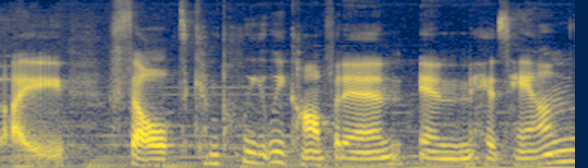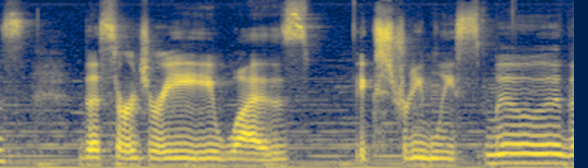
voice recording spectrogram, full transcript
I felt completely confident in his hands. The surgery was extremely smooth.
